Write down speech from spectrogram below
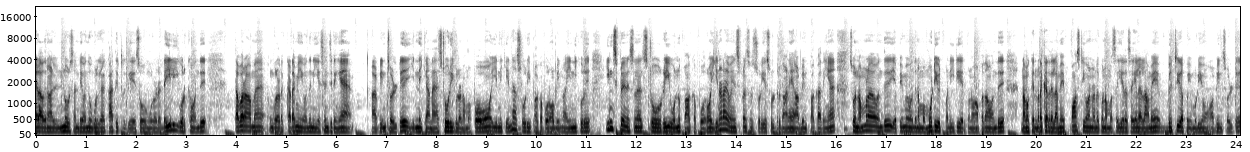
ஏழாவது நாள் இன்னொரு சண்டே வந்து உங்களுக்காக காத்துட்ருக்கு ஸோ உங்களோட டெய்லி ஒர்க்கை வந்து தவறாமல் உங்களோட கடமையை வந்து நீங்கள் செஞ்சுடுங்க. அப்படின்னு சொல்லிட்டு இன்றைக்கான ஸ்டோரிக்குள்ளே நம்ம போவோம். இன்றைக்கி என்ன ஸ்டோரி பார்க்க போகிறோம் அப்படின்னா இன்றைக்கி ஒரு இன்ஸ்பிரேஷனல் ஸ்டோரி ஒன்று பார்க்க போகிறோம் என்னடா இவன் இன்ஸ்பிரேஷனல் ஸ்டோரியை சொல்லிட்டுருக்கானே அப்படின்னு பார்க்காதீங்க. ஸோ நம்மளை வந்து எப்பயுமே வந்து நம்ம மோட்டிவேட் பண்ணிகிட்டே இருக்கணும். அப்போ தான் வந்து நமக்கு நடக்கிறது எல்லாமே பாசிட்டிவாக நடக்கும். நம்ம செய்கிற செயல் எல்லாமே வெற்றியில் போய் முடியும் அப்படின்னு சொல்லிட்டு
